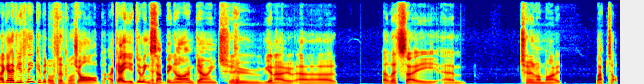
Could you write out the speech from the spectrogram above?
Okay, if you think of it Oh, that one. job. Okay, you're doing Yeah. something. I'm going to, you know, uh, let's say, um, turn on my laptop.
